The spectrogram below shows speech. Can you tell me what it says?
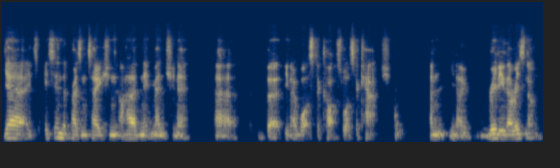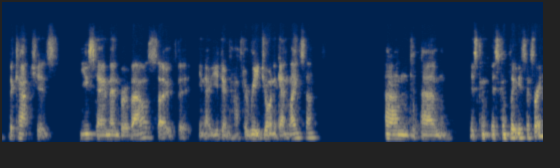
"Yeah, it's it's in the presentation. I heard Nick mention it, uh, but you know, what's the cost? What's the catch?" And you know, really, there is none. The catch is you stay a member of ours, so that you know you don't have to rejoin again later, and um, it's com- it's completely for free.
